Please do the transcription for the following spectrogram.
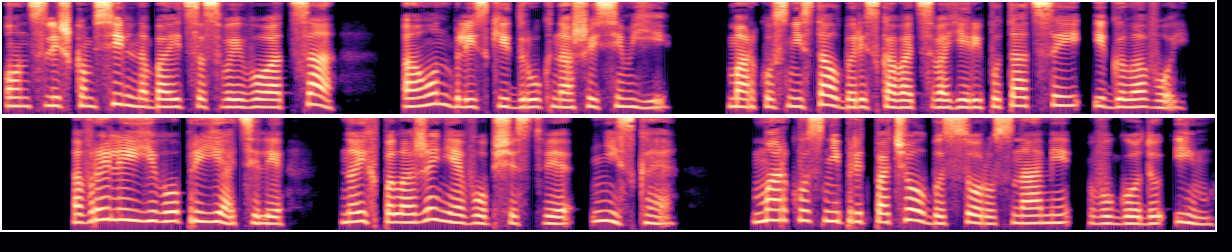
«Он слишком сильно боится своего отца, а он близкий друг нашей семьи. Маркус не стал бы рисковать своей репутацией и головой. Аврелий его приятели, но их положение в обществе низкое. Маркус не предпочел бы ссору с нами в угоду им.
